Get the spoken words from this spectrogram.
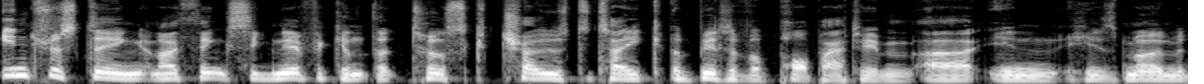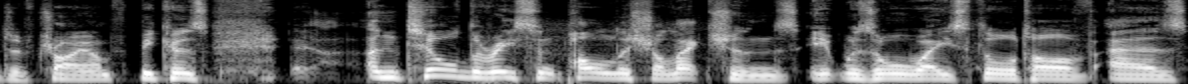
Interesting interesting and I think significant that Tusk chose to take a bit of a pop at him uh, in his moment of triumph because uh, until the recent Polish elections, it was always thought of as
